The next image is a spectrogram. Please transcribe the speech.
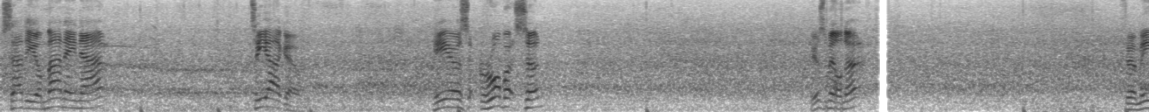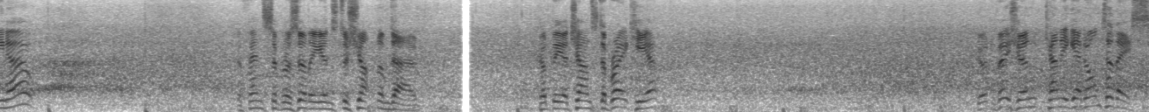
Sadio Mane now. Thiago. Here's Robertson. Here's Milner. Firmino. Defensive Brazilians to shut them down. Could be a chance to break here. Good vision. Can he get onto this?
